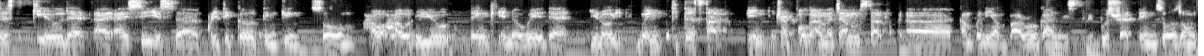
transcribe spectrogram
the skill that I, I see is the critical thinking. So how how do you think in a way that you know when kita start in Trapo kan macam start uh, company yang baru kan with, with bootstrapping so Zong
